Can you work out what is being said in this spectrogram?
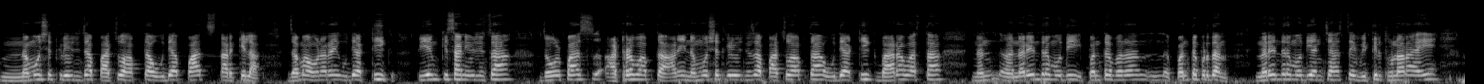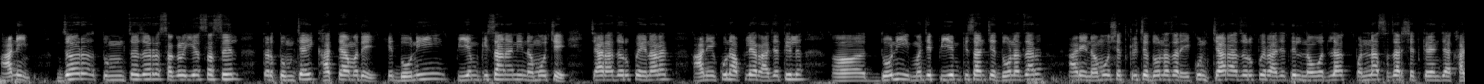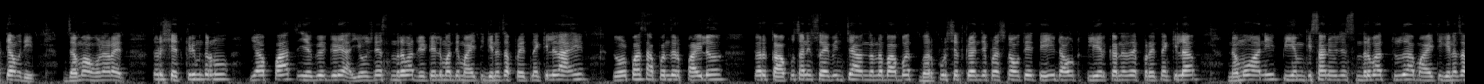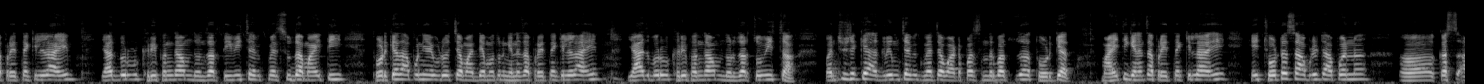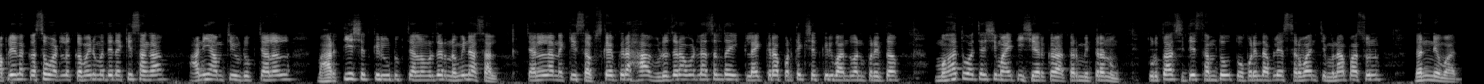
नमो शेतकरी योजनेचा पाचवा हप्ता उद्या पाच तारखेला जमा होणार आहे. उद्या ठीक पी एम किसान योजनेचा जवळपास अठरावा हप्ता आणि नमो शेतकरी योजनेचा पाचवा हप्ता उद्या ठीक बारा वाजता नं- नरेंद्र मोदी पंतप्रधान पंतप्रधान नरेंद्र मोदी यांच्या हस्ते वितरित होणार आहे. आणि जर तुमचं जर सगळं यश असेल तर तुमच्याही खात्यामध्ये हे दोन्ही पी एम किसान आणि नमोचे चार हजार रुपये येणार आहेत. आणि एकूण आपल्या राज्यातील दोन्ही म्हणजे पी एम किसानचे दोन हजार आणि नमो शेतकरीचे दोन हजार एकूण चार हजार रुपये राज्यातील नव्वद लाख पन्नास हजार शेतकऱ्यांच्या खात्यामध्ये जमा होणार आहेत. तर शेतकरी मित्रांनो या पाच वेगवेगळ्या योजनेसंदर्भात डिटेलमध्ये माहिती घेण्याचा प्रयत्न केलेला आहे. जवळपास आपण जर पाहिलं तर कापूस आणि सोयाबीनच्या आंदोलनाबाबत भरपूर शेतकऱ्यांचे प्रश्न होते तेही डाऊट क्लिअर करण्याचा प्रयत्न केला. नमो आणि पी एम किसान योजनेसंदर्भात सुद्धा माहिती घेण्याचा प्रयत्न केलेला आहे. याचबरोबर खरीप हंगाम दोन हजार तेवीसच्या सुद्धा माहिती थोडक्यात आपण या व्हिडिओच्या माध्यमातून घेण्याचा प्रयत्न केलेला आहे. याचबरोबर खरीप हंगाम दोन हजार चोवीसचा पंचवीस टक्के अग्रिमच्या विकण्याच्या वाटपासंदर्भात सुद्धा थोडक्यात माहिती घेण्याचा प्रयत्न केला आहे. हे छोटंसं अपडेट आपण कसं आपल्याला कसं वाटलं कमेंटमध्ये नक्की सांगा. आणि आमचे यूट्यूब चॅनल भारतीय शेतकरी यूट्यूब चॅनलवर जर नवीन असाल चॅनलला नक्की सबस्क्राईब करा. हा व्हिडिओ जर आवडला असेल तर एक लाईक करा. प्रत्येक शेतकरी बांधवांपर्यंत महत्त्वाची अशी माहिती शेअर करा. तर मित्रांनो तुर्तास इथेच थांबतो. तोपर्यंत आपल्या सर्वांचे मनापासून धन्यवाद.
